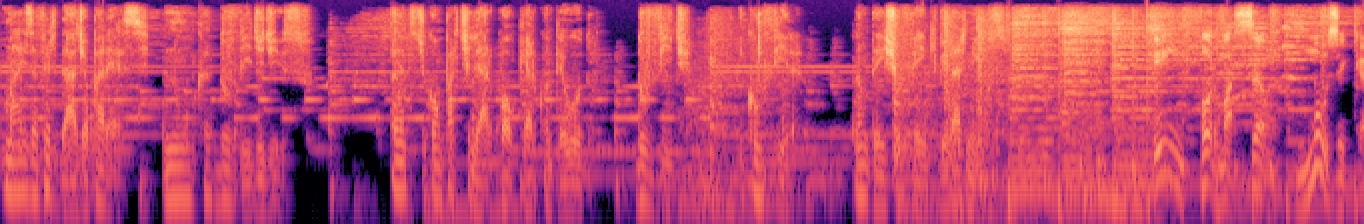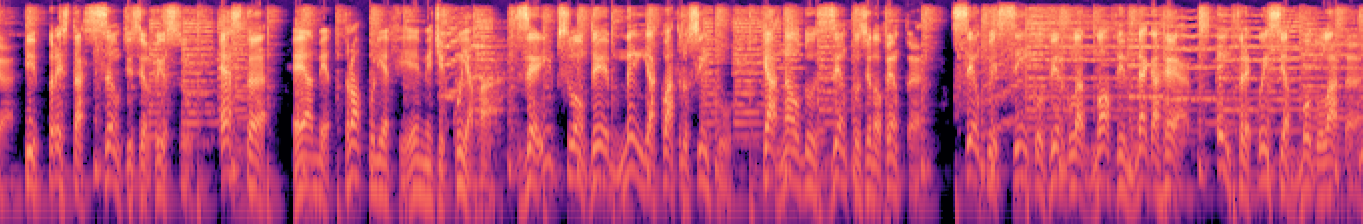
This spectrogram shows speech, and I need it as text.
mais a verdade aparece. Nunca duvide disso. Antes de compartilhar qualquer conteúdo, duvide e confira. Não deixe o fake virar news. Informação, música e prestação de serviço. Esta é a Metrópole FM de Cuiabá. ZYD 645, canal 290, 105,9 MHz, em frequência modulada.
